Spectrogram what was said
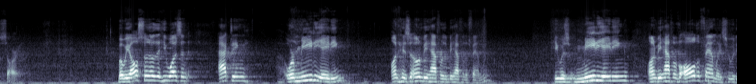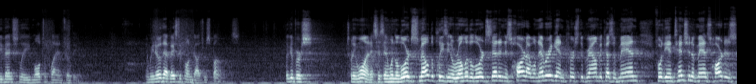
Sorry. But we also know that he wasn't acting uh, or mediating on his own behalf or the behalf of the family. He was mediating on behalf of all the families who would eventually multiply and fill the earth. And we know that based upon God's response. Look at verse 21. It says, And when the Lord smelled the pleasing aroma, the Lord said in his heart, I will never again curse the ground because of man, for the intention of man's heart is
